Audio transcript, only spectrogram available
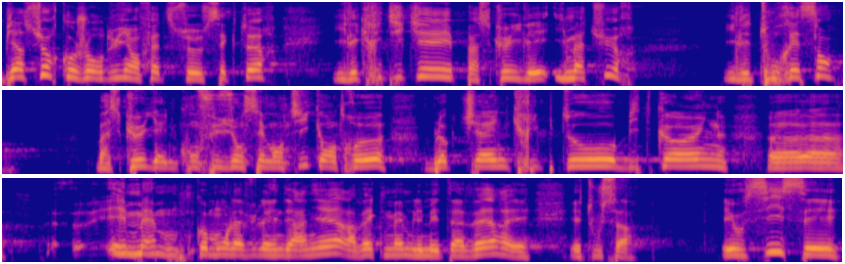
bien sûr qu'aujourd'hui, en fait, ce secteur, il est critiqué parce qu'il est immature, il est tout récent, parce qu'il y a une confusion sémantique entre blockchain, crypto, bitcoin, euh, et même, comme on l'a vu l'année dernière, avec même les métavers et, tout ça. Et aussi, c'est,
